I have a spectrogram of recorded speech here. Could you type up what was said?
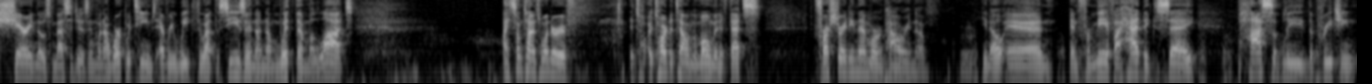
sharing those messages. And when I work with teams every week throughout the season and I'm with them a lot, I sometimes wonder if it's it's hard to tell in the moment if that's frustrating them or empowering them. Hmm. You know, and and for me if I had to say possibly the preaching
